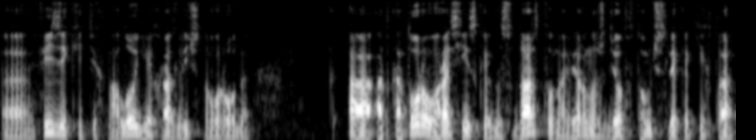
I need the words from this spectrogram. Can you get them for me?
э, физике, технологиях различного рода, а, от которого российское государство, наверное, ждет в том числе каких-то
